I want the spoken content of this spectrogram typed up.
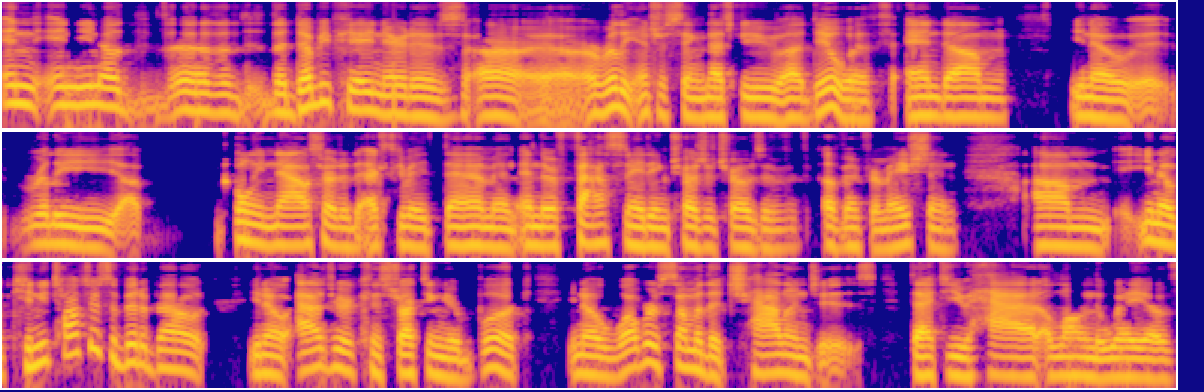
And and you know the the, the WPA narratives are are really interesting that you uh, deal with, and um, you know, really uh, only now started to excavate them and, and they're fascinating treasure troves of, of information. Um, you know, can you talk to us a bit about, you know, as you're constructing your book, you know, what were some of the challenges that you had along the way of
